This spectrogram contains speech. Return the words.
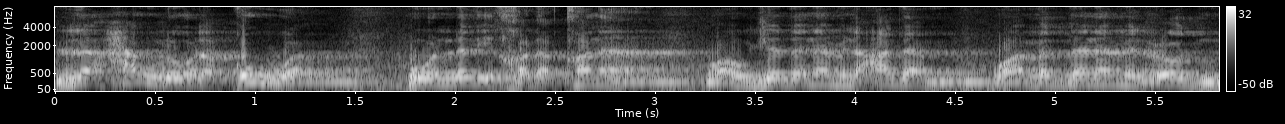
لا حول ولا قوة. هو الذي خلقنا وأوجدنا من عدم وأمدنا من عدم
